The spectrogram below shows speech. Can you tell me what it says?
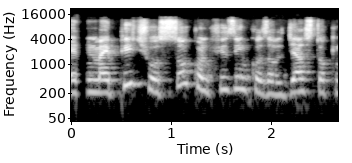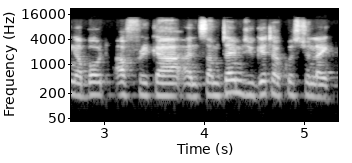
And my pitch was so confusing because I was just talking about Africa. And sometimes you get a question like,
